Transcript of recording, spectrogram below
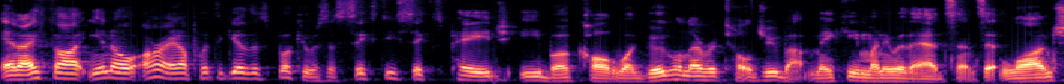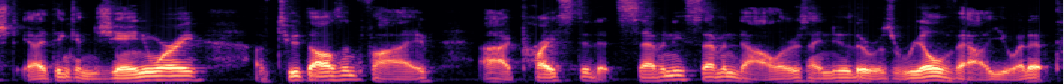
And I thought, you know, all right, I'll put together this book. It was a 66 page ebook called What Google Never Told You About Making Money with AdSense. It launched, I think, in January of 2005. I priced it at $77. I knew there was real value in it.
